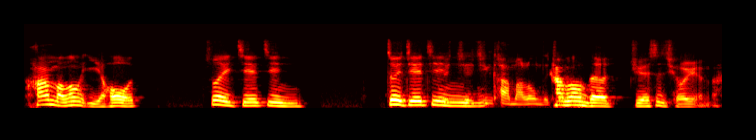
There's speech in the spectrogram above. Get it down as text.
Karl Malone 以后最接近最接近最接近 Karl Malone 的 Karl Malone 的爵士球员嘛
